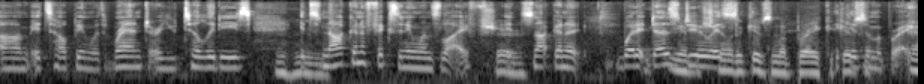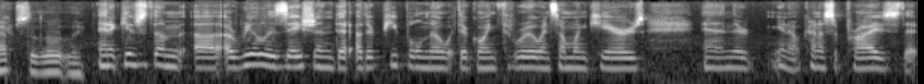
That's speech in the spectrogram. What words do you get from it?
um, it's helping with rent or utilities. Mhm. It's not going to fix anyone's life. Sure. It's not going to. What it does yeah, do but you know is it gives them a break. It, it gives them a break. Absolutely. and it gives them uh, a realization that other people know what they're going through and someone cares and they're you know kind of surprised that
